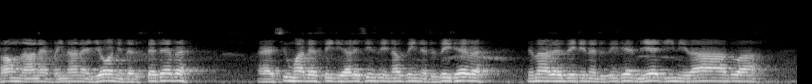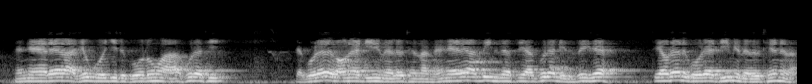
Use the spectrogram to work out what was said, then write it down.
ဖောင်းတာနဲ့ပိန်တာနဲ့ရောနေတဲ့စက်တည်းပဲ။အဲရှုမှတဲ့စိတ်တွေဟာလည်းရှင်းစိတ်နောက်စိတ်နဲ့တစ်စိတ်တည်းပဲ။စဉ်းစားတဲ့စိတ်တွေနဲ့တစ်စိတ်တည်းမြဲတည်နေတာသူကငငယ်တည်းကရုပ်ကိုယ်ကြီးတစ်ကိုယ်လုံးကအခုတည်းဒီကိုယ်တည်းကောင်နဲ့တည်နေတယ်လို့ထင်တာငငယ်တည်းကသိနေတဲ့ဆရာကိုယ်တည်းဒီစိတ်တည်းတယောက်တည်းဒီကိုယ်တည်းတည်နေတယ်လို့ထင်နေတာ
